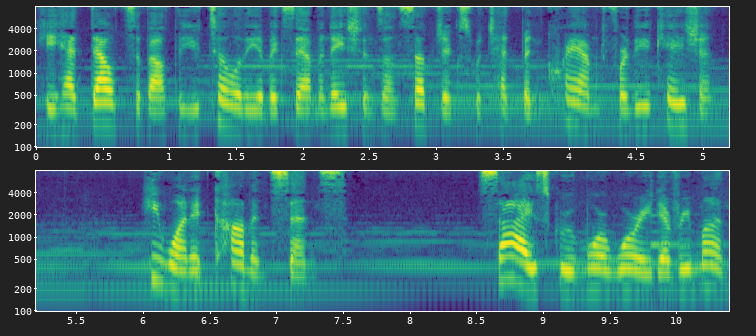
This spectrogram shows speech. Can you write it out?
He had doubts about the utility of examinations on subjects which had been crammed for the occasion. He wanted common sense. Sighs grew more worried every month.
